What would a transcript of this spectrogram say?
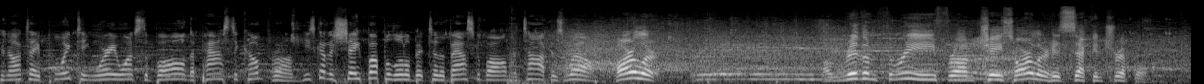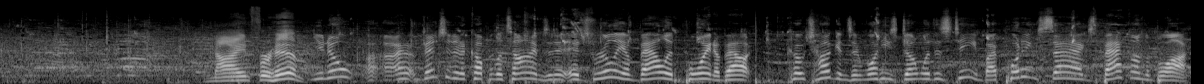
Konate pointing where he wants the ball and the pass to come from. He's got to shape up a little bit to the basketball on the top as well. Harler. A rhythm three from Chase Harler, his second triple. Nine for him. You know, I I mentioned it a couple of times, and it- it's really a valid point about Coach Huggins and what he's done with his team. By putting Sags back on the block,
